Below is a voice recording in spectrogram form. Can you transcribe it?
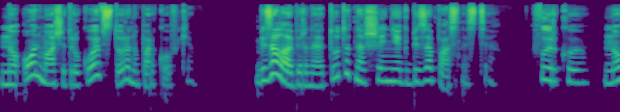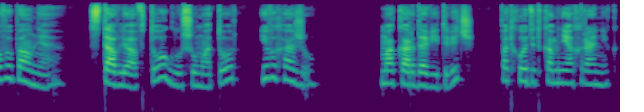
Но он машет рукой в сторону парковки. Безалаберное тут отношение к безопасности. Фыркаю, но выполняю. Ставлю авто, глушу мотор и выхожу. «Макар Давидович?» — подходит ко мне охранник.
